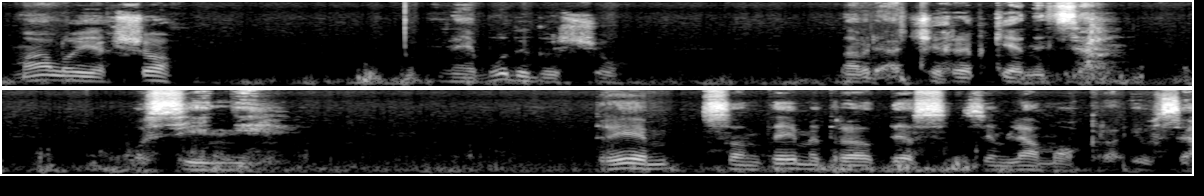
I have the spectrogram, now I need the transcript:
Мало, якщо не буде дощу, навряд чи гриб кинеться осінній. 3 сантиметри десь земля мокра і все.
